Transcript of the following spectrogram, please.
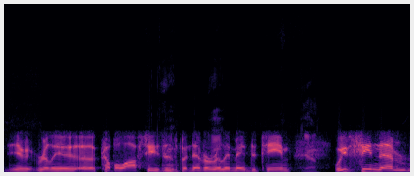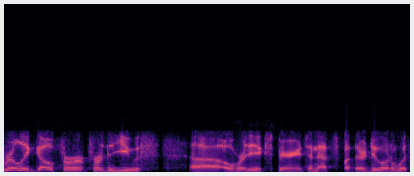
you know, really a, a couple off seasons, but never really made the team. Yeah. We've seen them really go for for the youth uh, over the experience, and that's what they're doing with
